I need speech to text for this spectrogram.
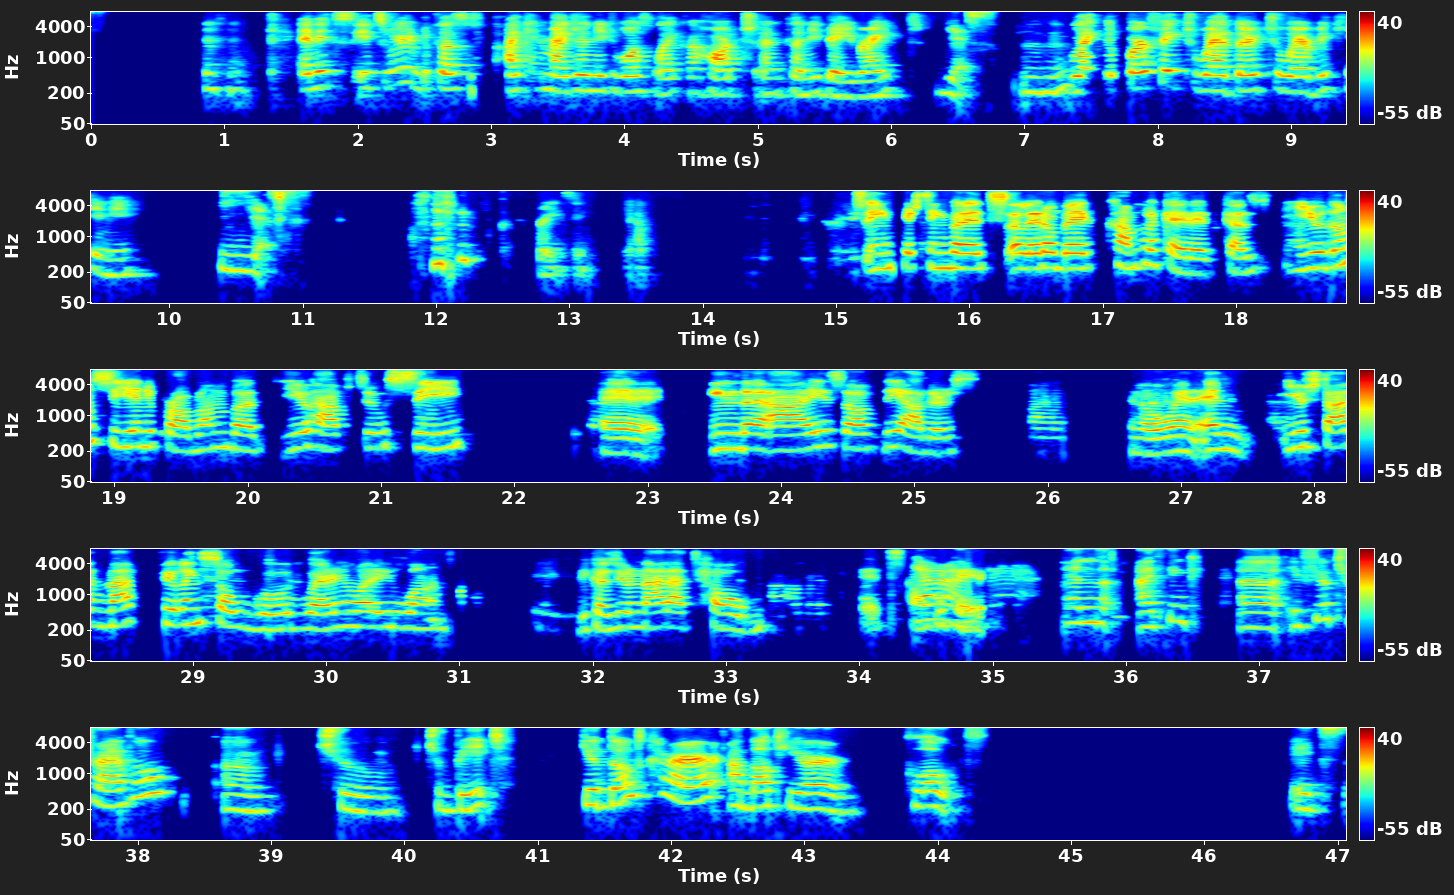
Mm-hmm. And it's it's weird because I can imagine it was like a hot and sunny day, right? Yes. Mm-hmm. Like the perfect weather to wear bikini. Yes. Crazy. It's interesting, but it's a little bit complicated because you don't see any problem, but you have to see uh, in the eyes of the others. You know, and, and you start not feeling so good wearing what you want because you're not at home. It's complicated. Yeah. And I think uh, if you travel um, to to beat, you don't care about your clothes. It's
